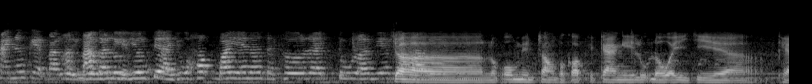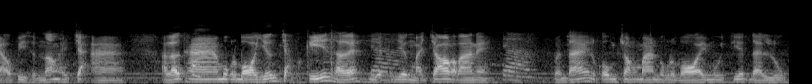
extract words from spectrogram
ហើយនឹងគេបើកលុយបើយើងកលុយទៀតយើងទៀតអាយុ63ឯនោះទៅធ្វើរែកទូលឲ្យវាចុះលោកអ៊ំមានចង់ប្រកបកិច្ចការងារលក់ដូរអីជាក្រៅពីសំណងហើយចាក់អាឥឡូវថាមុខរបរយើងចាក់បកាត្រូវហ៎យើងមិនចោលក៏បានដែរចាប៉ុន្តែលោកអ៊ំចង់បានមុខរបរអីមួយទៀតដែលលក់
